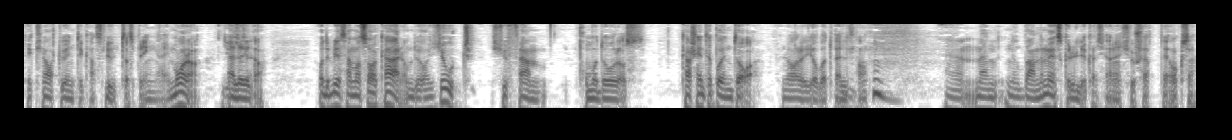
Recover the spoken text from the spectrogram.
Det är klart du inte kan sluta springa imorgon Just eller det. idag. Och det blir samma sak här, om du har gjort 25 pomodoros, kanske inte på en dag, för då har du jobbat väldigt långt. Mm. Men nog banne mig ska du lyckas göra en 26 också.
